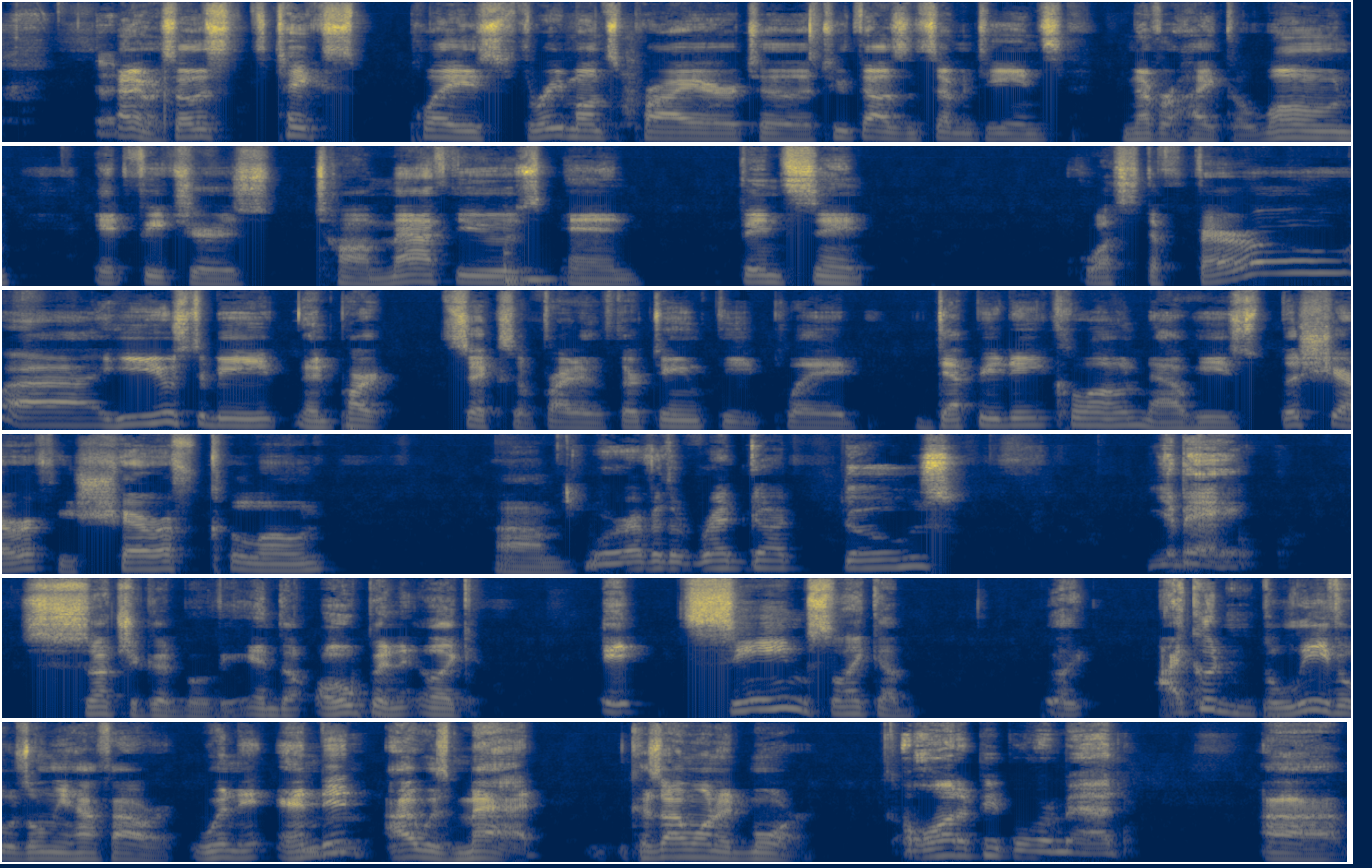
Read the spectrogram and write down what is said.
that- Anyway, so this takes place three months prior to 2017's Never Hike Alone. It features Thom Mathews and Vincent Guastaferro. Uh, he used to be in part six of Friday the 13th. He played Deputy Cologne. Now he's the sheriff. He's Sheriff Cologne. Um, Wherever the red guy goes, you bang. such a good movie. In the open, like it seems like a like I couldn't believe it was only a half hour. When it ended, I was mad because I wanted more. A lot of people were mad. Uh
